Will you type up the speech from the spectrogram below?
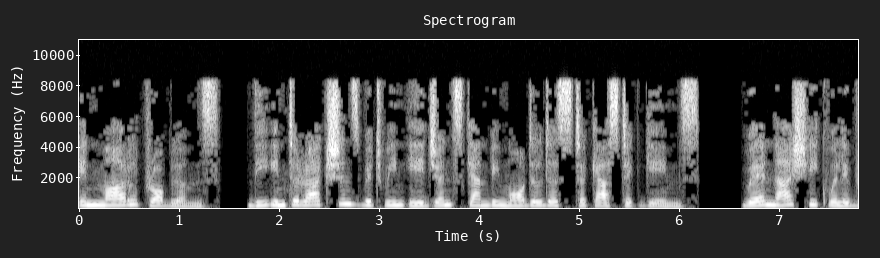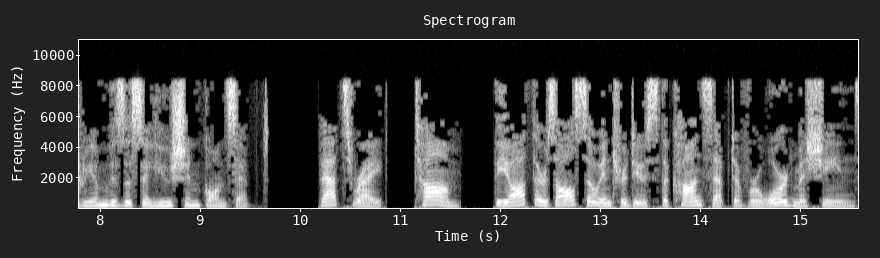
In MARL problems, the interactions between agents can be modeled as stochastic games, where Nash equilibrium is a solution concept. That's right. Tom. The authors also introduce the concept of reward machines,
